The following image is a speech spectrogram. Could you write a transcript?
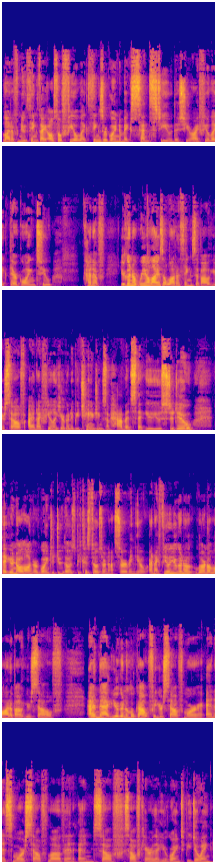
a lot of new things. I also feel like things are going to make sense to you this year. I feel like they're going to kind of you're going to realize a lot of things about yourself, and I feel like you're going to be changing some habits that you used to do, that you're no longer going to do those because those are not serving you. And I feel you're going to learn a lot about yourself and that you're going to look out for yourself more and it's more self-love and, and self self-care that you're going to be doing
